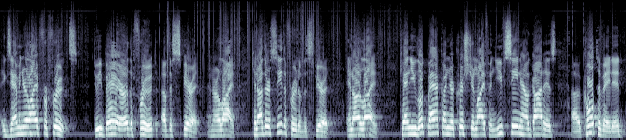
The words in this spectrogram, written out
examine your life for fruits. Do we bear the fruit of the Spirit in our life? Can others see the fruit of the Spirit in our life? Can you look back on your Christian life and you've seen how God has uh, cultivated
